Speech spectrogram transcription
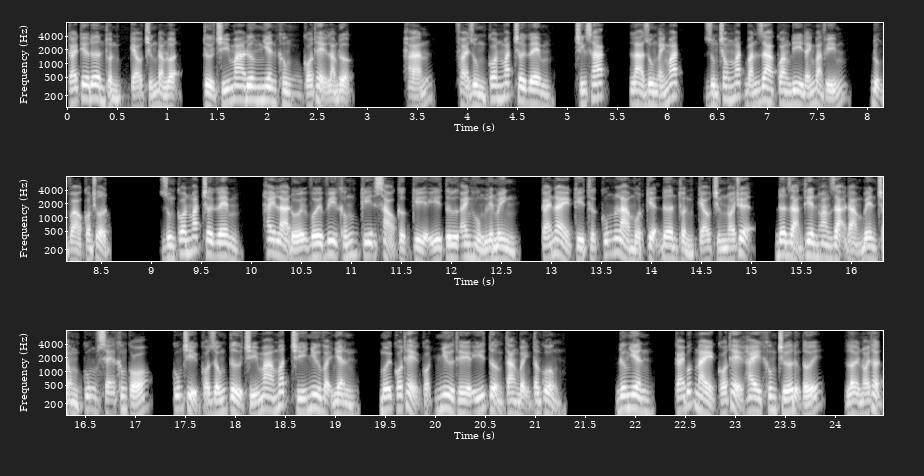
Cái kia đơn thuần kéo chứng đàm luận, từ trí ma đương nhiên không có thể làm được hắn phải dùng con mắt chơi game chính xác là dùng ánh mắt dùng trong mắt bắn ra quang đi đánh bàn phím đụng vào con chuột. Dùng con mắt chơi game hay là đối với vi khống kỹ xảo cực kỳ ý tư anh hùng liên minh cái này kỳ thực cũng là một kiện đơn thuần kéo chứng nói chuyện đơn giản thiên hoang dạ đàm bên trong cũng sẽ không có cũng chỉ có giống từ trí ma mất trí như vậy nhân mới có thể có như thế ý tưởng tăng bệnh tâm cuồng. Đương nhiên cái bức này có thể hay không chứa được tới lời nói thật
